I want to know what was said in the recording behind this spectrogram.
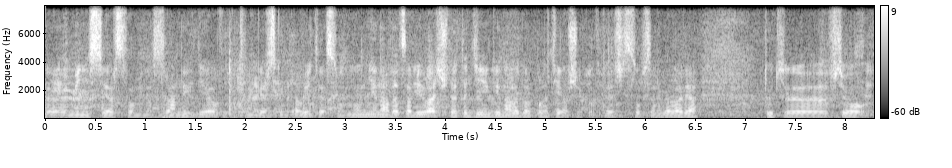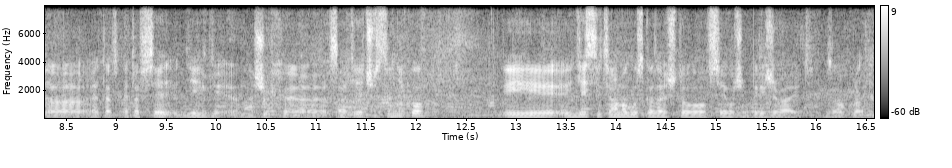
э, Министерством иностранных дел, вот, венгерским правительством. Но не надо забывать, что это деньги налогоплательщиков. То есть, собственно говоря, тут все, это, это все деньги наших э, соотечественников. И действительно могу сказать, что все очень переживают за Украину.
